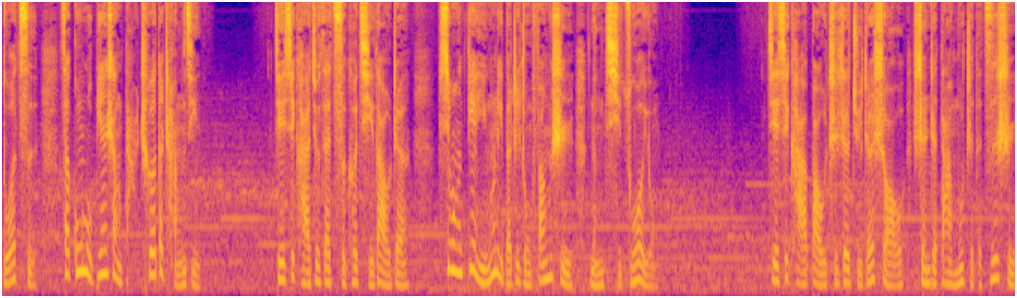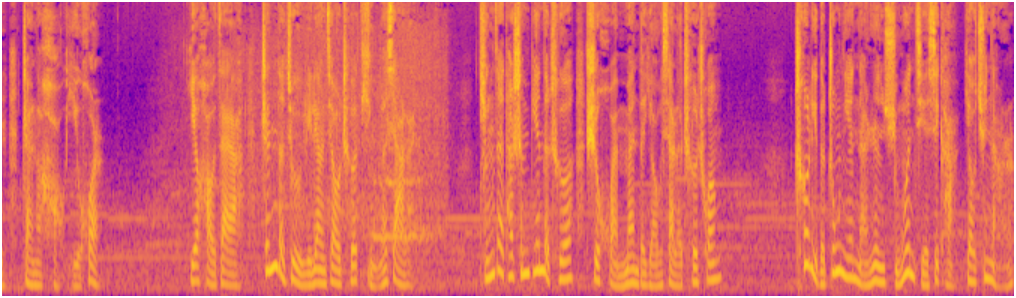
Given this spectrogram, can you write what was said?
多次在公路边上打车的场景。杰西卡就在此刻祈祷着，希望电影里的这种方式能起作用。杰西卡保持着举着手、伸着大拇指的姿势站了好一会儿。也好在啊，真的就有一辆轿车停了下来。停在他身边的车是缓慢地摇下了车窗。车里的中年男人询问杰西卡要去哪儿。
